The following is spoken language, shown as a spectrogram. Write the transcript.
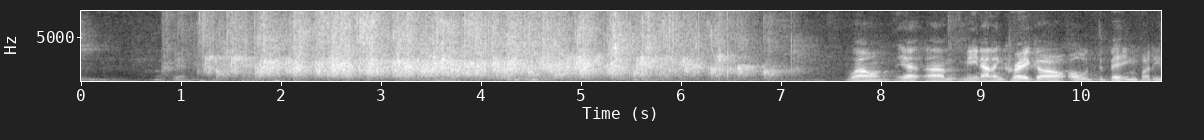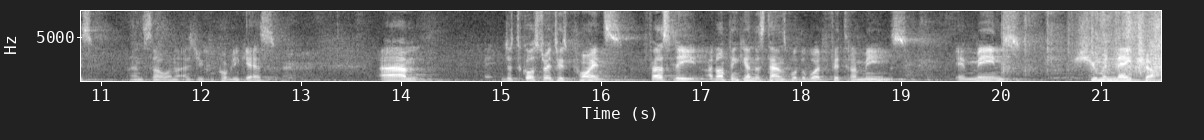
Well, yeah, um, me and Alan Craig are old debating buddies, and so on, as you can probably guess. Um, just to go straight to his points, firstly, I don't think he understands what the word fitra means. It means human nature.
